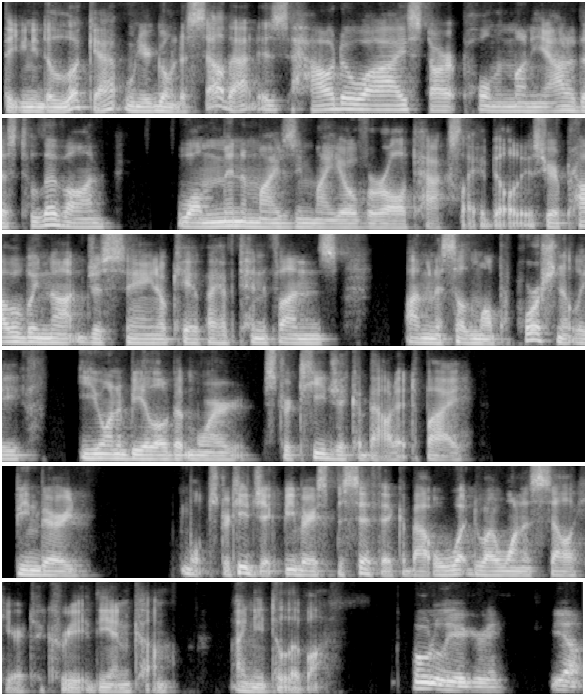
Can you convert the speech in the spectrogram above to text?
that you need to look at when you're going to sell that is how do I start pulling money out of this to live on while minimizing my overall tax liability. So You're probably not just saying, okay, if I have 10 funds, I'm going to sell them all proportionately. You want to be a little bit more strategic about it by being very well strategic being very specific about what do i want to sell here to create the income i need to live on. Totally agree. Yeah.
